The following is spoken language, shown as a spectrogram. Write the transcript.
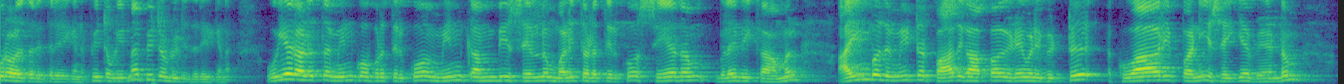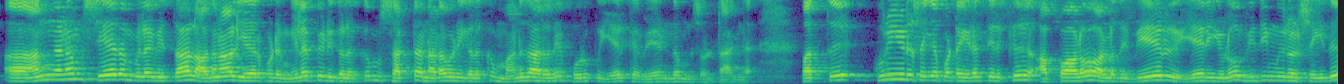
ஊரவளத்துறை தெரிவிக்கணும். பிடபிள்யூடினா பிடபிள்யூடி தெரிவிக்கணும். உயர் அழுத்த மின் கோபுரத்திற்கோ மின் கம்பி செல்லும் வழித்தடத்திற்கோ சேதம் விளைவிக்காமல் ஐம்பது மீட்டர் பாதுகாப்பாக இடைவெளி விட்டு குவாரி பணி செய்ய வேண்டும். அங்கனம் அங்ஙனம் சேதம் விளைவித்தால் அதனால் ஏற்படும் இழப்பீடுகளுக்கும் சட்ட நடவடிக்கைகளுக்கும் மனுதாரரே பொறுப்பு ஏற்க வேண்டும்னு சொல்லிட்டாங்க. பத்து குறியீடு செய்யப்பட்ட இடத்திற்கு அப்பாலோ அல்லது வேறு ஏரியிலோ விதிமீறல் செய்து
